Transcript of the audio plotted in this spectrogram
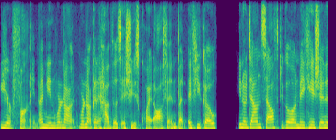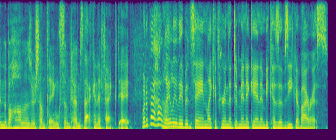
you're fine. I mean, we're not we're not going to have those issues quite often. But if you go, you know, down south to go on vacation in the Bahamas or something, sometimes that can affect it. What about how Um, lately they've been saying like if you're in the Dominican and because of Zika virus,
